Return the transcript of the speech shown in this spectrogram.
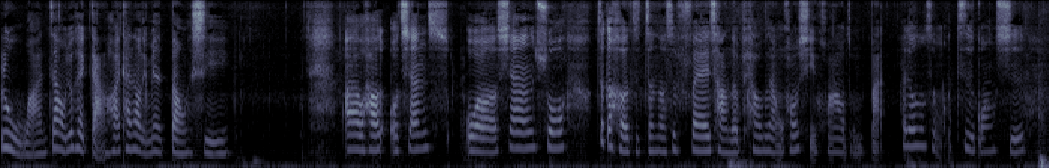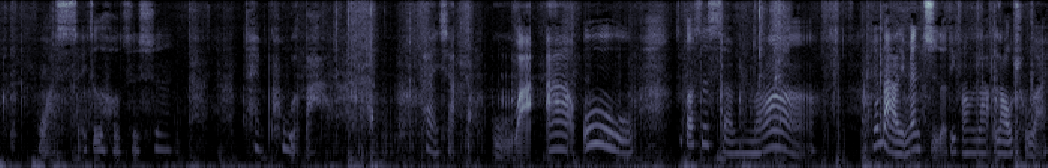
录完，这样我就可以赶快看到里面的东西。哎，我好，我先我先说，这个盒子真的是非常的漂亮，我好喜欢哦，怎么办？它叫做什么？志光师。哇塞，这个盒子是太酷了吧！看一下，哇啊呜，这个是什么？先把里面纸的地方捞捞出来。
